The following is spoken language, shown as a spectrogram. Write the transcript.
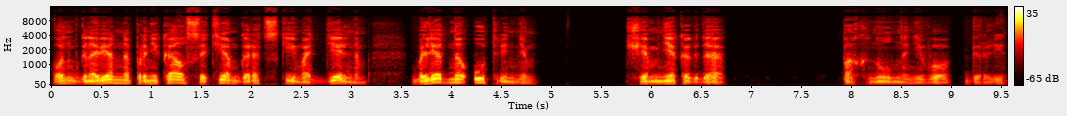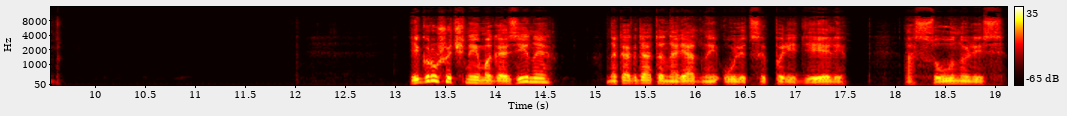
Он мгновенно проникался тем городским, отдельным, бледно-утренним, чем некогда пахнул на него Берлин. Игрушечные магазины на когда-то нарядной улице поредели, осунулись.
